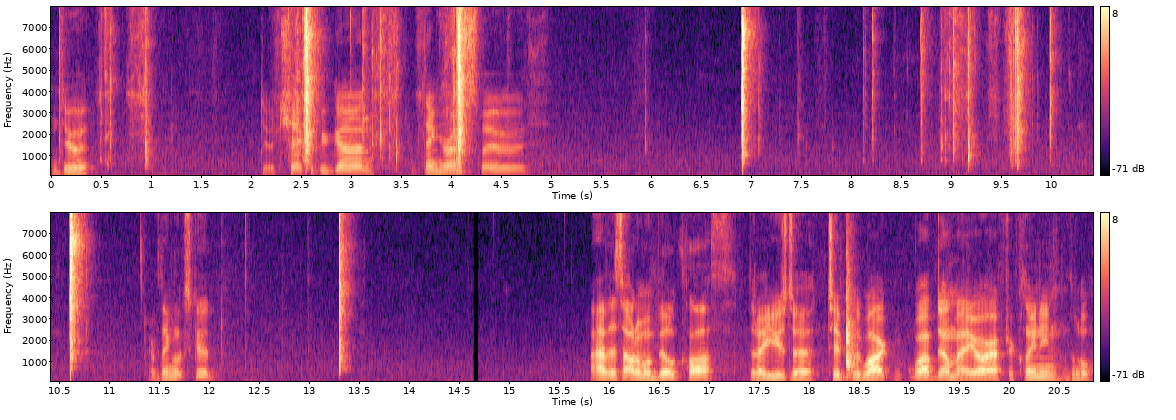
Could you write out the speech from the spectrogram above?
and do a do a check of your gun. Everything runs smooth. Everything looks good. I have this automobile cloth that I use to typically wipe, wipe down my AR after cleaning. A little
